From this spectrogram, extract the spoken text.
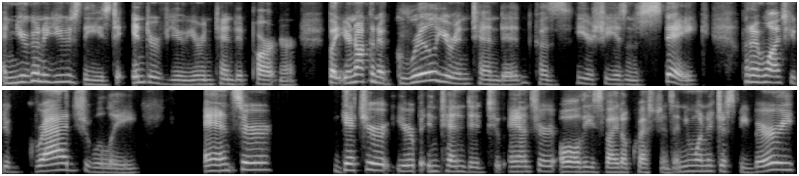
And you're going to use these to interview your intended partner, but you're not going to grill your intended because he or she isn't a steak. But I want you to gradually answer get your your intended to answer all these vital questions and you want to just be very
